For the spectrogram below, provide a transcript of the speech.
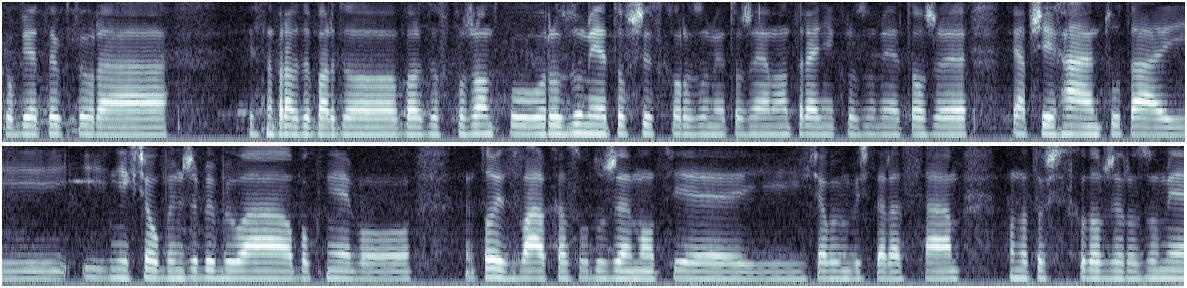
kobietę, która jest naprawdę bardzo, bardzo w porządku, rozumie to wszystko, rozumie to, że ja mam trening, rozumie to, że ja przyjechałem tutaj i, i nie chciałbym, żeby była obok mnie, bo to jest walka, są duże emocje i chciałbym być teraz sam. Ona to wszystko dobrze rozumie,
